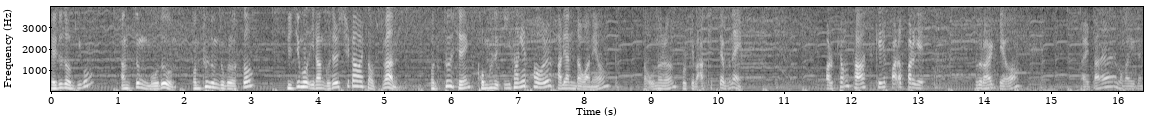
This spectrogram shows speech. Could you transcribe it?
대조적이고 양쪽 모두 전투 종족으로서 디지몬이란 것을 실감할 수는 없지만 전투 시행 검술 이상의 파워를 발휘한다고 하네요. 자, 오늘은 볼 게 많기 때문에 바로 평타 스킬 빠르빠르게 보도록 할게요. 자, 일단은 뭔가 이런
